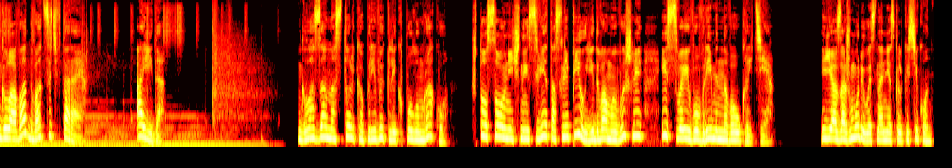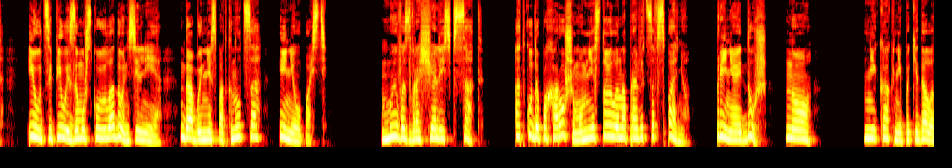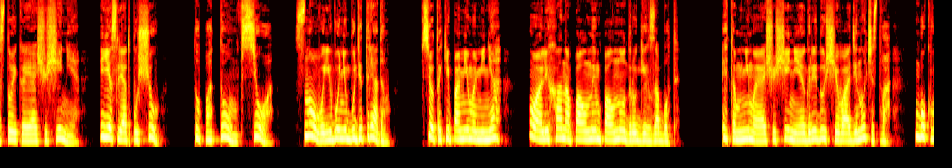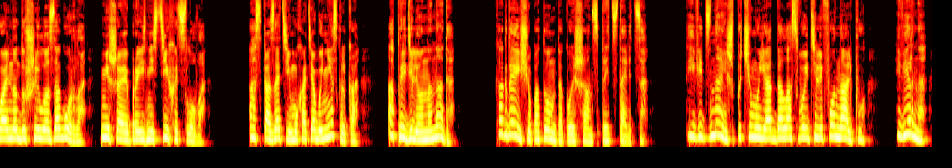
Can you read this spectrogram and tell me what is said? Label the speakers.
Speaker 1: Глава 22. Аида. Глаза настолько привыкли к полумраку, что солнечный свет ослепил, едва мы вышли из своего временного укрытия. Я зажмурилась на несколько секунд и уцепилась за мужскую ладонь сильнее, дабы не споткнуться и не упасть. Мы возвращались в сад, откуда по-хорошему мне стоило направиться в спальню, принять душ, но Никак не покидало стойкое ощущение, если отпущу, то потом все, снова его не будет рядом. все таки помимо меня у Алихана полным-полно других забот. Это мнимое ощущение грядущего одиночества буквально душило за горло, мешая произнести хоть слово. А сказать ему хотя бы несколько определенно надо. Когда еще потом такой шанс представится? Ты ведь знаешь, почему я отдала свой телефон Альпу, верно?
